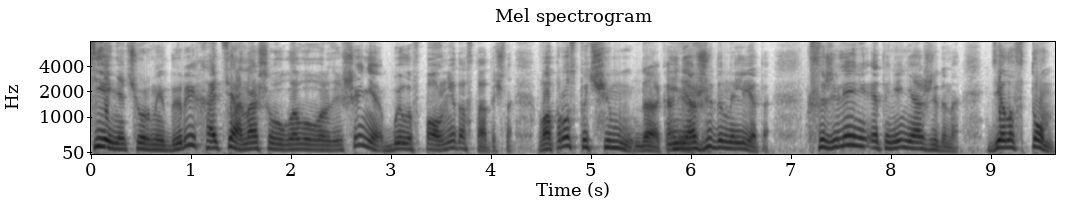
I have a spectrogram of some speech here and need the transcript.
тень от черной дыры, хотя нашего углового разрешения было вполне достаточно. Вопрос, почему? Да, и неожиданно ли это? К сожалению, это не неожиданно. Дело в том,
